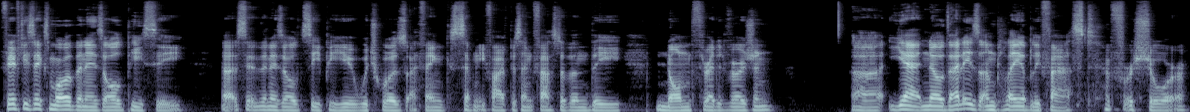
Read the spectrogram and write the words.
56 more than his old PC, uh, than his old CPU, which was, I think, 75% faster than the non threaded version. Uh, yeah, no, that is unplayably fast, for sure.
